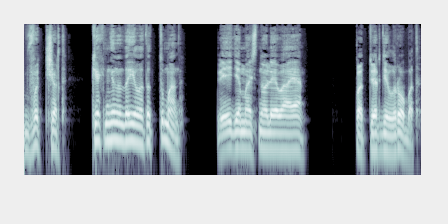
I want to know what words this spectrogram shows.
Вот черт, как мне надоел этот туман. Видимость нулевая, подтвердил робот.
